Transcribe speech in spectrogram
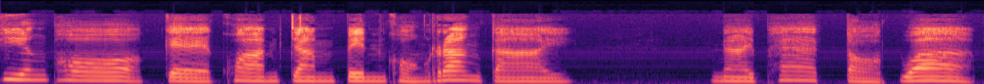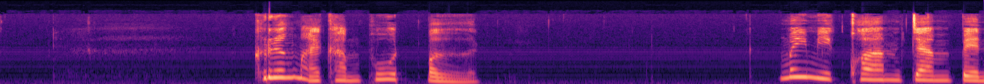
พียงพอแก่ความจำเป็นของร่างกาย นายแพทย์ตอบว่า เครื่องหมายคำพูดเปิด ไม่มีความจำเป็น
